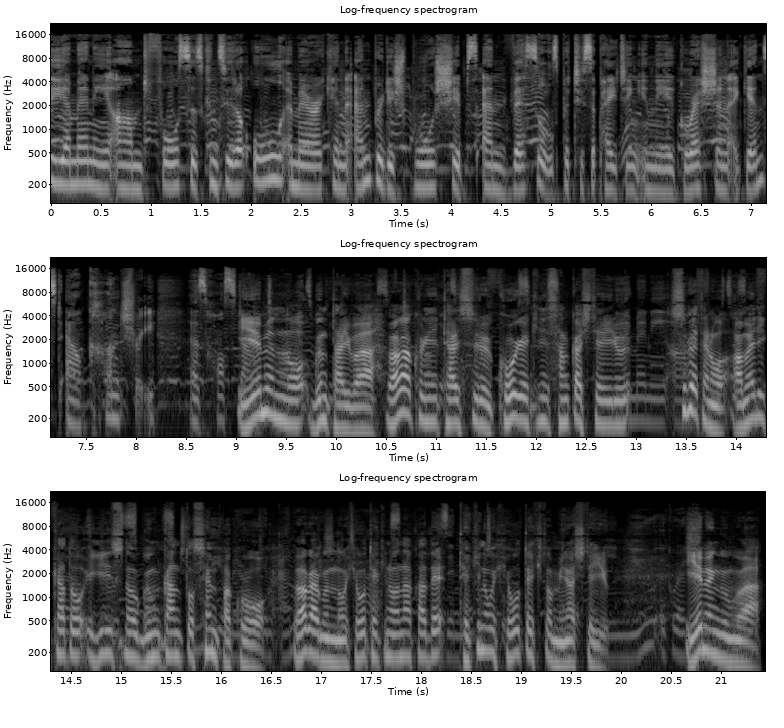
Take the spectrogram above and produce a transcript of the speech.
Yemeni armed forces consider all American and British warships and vessels participating in the aggression against our country as hostile. イエメンの軍隊は我が国に対する攻撃に参加しているすべてのアメリカとイギリスの軍艦と船舶を我が軍の標的の中で敵の標的とみなしている。イエメン軍は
